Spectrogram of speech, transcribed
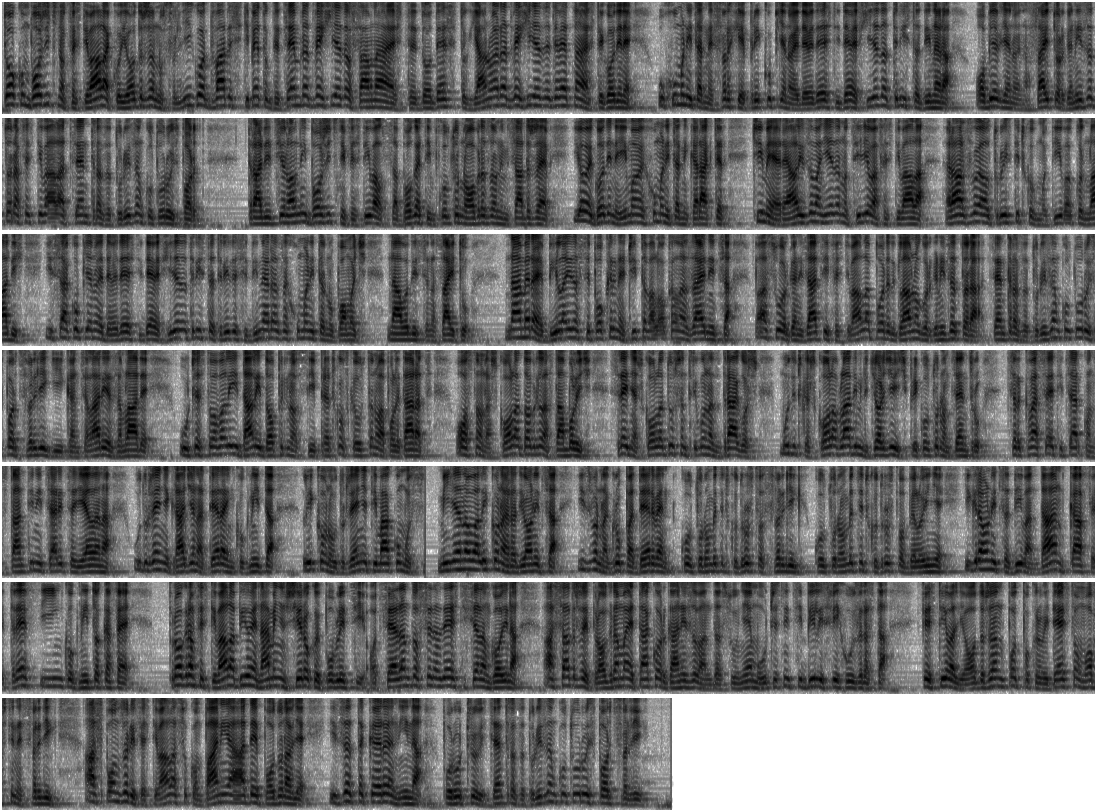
Tokom Božićnog festivala koji je održan u Svrljigu od 25. decembra 2018. do 10. januara 2019. godine u humanitarne svrhe prikupljeno je 99.300 dinara, objavljeno je na sajtu organizatora festivala Centra za turizam, kulturu i sport – Tradicionalni božićni festival sa bogatim kulturno-obrazovnim sadržajem i ove godine imao je humanitarni karakter, čime je realizovan jedan od ciljeva festivala razvoja altruističkog motiva kod mladih i sakupljeno je 99.330 dinara za humanitarnu pomoć, navodi se na sajtu. Namera je bila i da se pokrene čitava lokalna zajednica, pa su u organizaciji festivala, pored glavnog organizatora Centra za turizam, kulturu i sport Svrljig i Kancelarije za mlade, učestvovali i dali doprinos i predškolska ustanova Poletarac, osnovna škola Dobrila Stambolić, srednja škola Dušan Trivunac Dragoš, muzička škola Vladimir Đorđević pri Kulturnom centru, crkva Sveti car Konstantin i carica Jelena, udruženje građana Tera Inkognita, likovno udruženje Timakumus, Miljanova likovna radionica, izvorna grupa Derven, Kulturno-umetničko društvo Svrljig, Kulturno-umetničko društvo Beloinje, igraonica Divan Dan, Kafe Tref i Inkognito kafe. Program festivala bio je namenjen širokoj publici od 7 do 77 godina, a sadržaj programa je tako organizovan da su u njemu učesnici bili svih uzrasta – Festival je održan pod pokroviteljstvom opštine Svrljig, a sponzori festivala su kompanija AD Podunavlje i ZTKR Nina, poručuju iz Centra za turizam, kulturu i sport Svrljig.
